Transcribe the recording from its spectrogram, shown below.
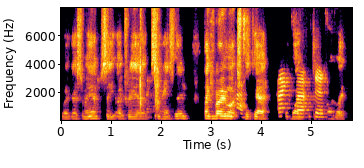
where it goes from here. See, hopefully, uh, see you again soon. Thank you very much. Take care. Thanks, Cheers. Bye bye.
